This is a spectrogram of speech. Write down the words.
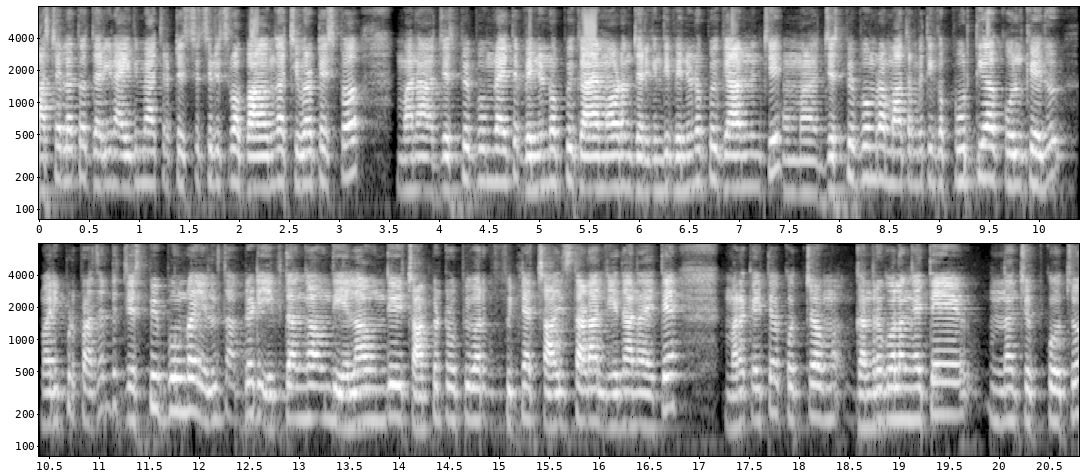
ఆస్ట్రేలియాతో జరిగిన ఐదు మ్యాచ్ల టెస్ట్ సిరీస్లో భాగంగా చివరి టెస్ట్లో మన జస్ప్రీత్ బుమ్రా అయితే వెన్నునొప్పి గాయం అవడం జరిగింది. వెన్నునొప్పి గాయం నుంచి మన జస్ప్రీత్ బుమ్రా మాత్రం అయితే ఇంకా పూర్తిగా కోలుకేదు మరి ఇప్పుడు present Jasprit Bumrah health update ఏ విధంగా ఉంది? ఎలా ఉంది? ఛాంపియన్ ట్రోఫీ వరకు ఫిట్నెస్ సాధిస్తాడా లేదా అనేది అయితే మనకైతే కొంచెం గందరగోళంగా అయితే ఉందని చెప్పుకోవచ్చు.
